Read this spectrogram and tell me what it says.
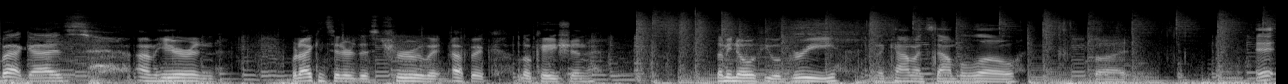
back guys. I'm here in what I consider this truly epic location. Let me know if you agree in the comments down below. But it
